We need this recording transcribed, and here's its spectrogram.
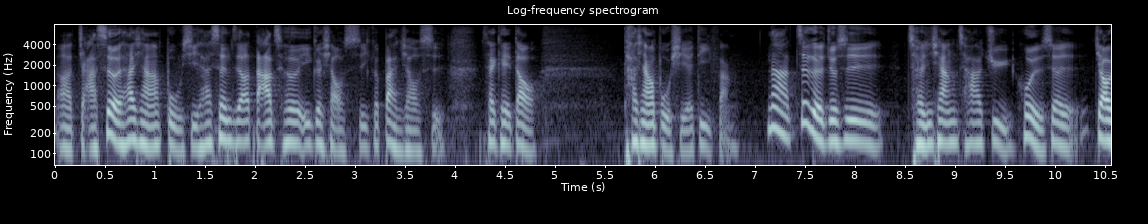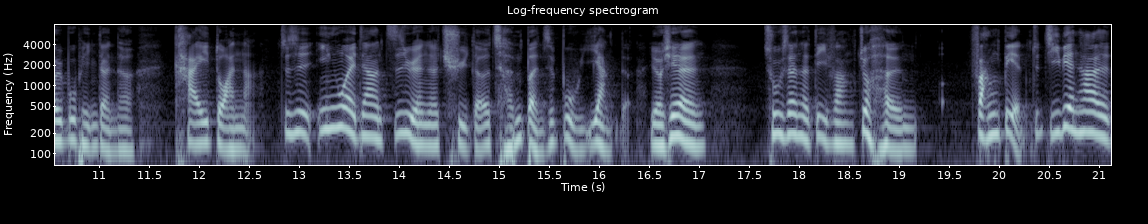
啊。假设他想要补习，他甚至要搭车一个小时、一个半小时才可以到他想要补习的地方。那这个就是城乡差距或者是教育不平等的开端呐、就是因为这样资源的取得成本是不一样的。有些人出生的地方就很方便，就即便他的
